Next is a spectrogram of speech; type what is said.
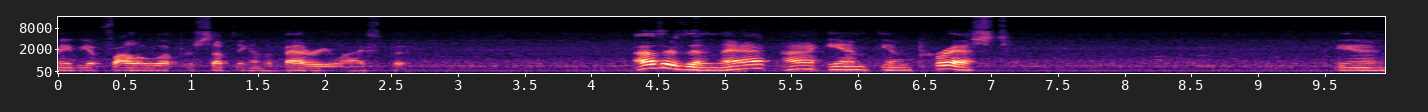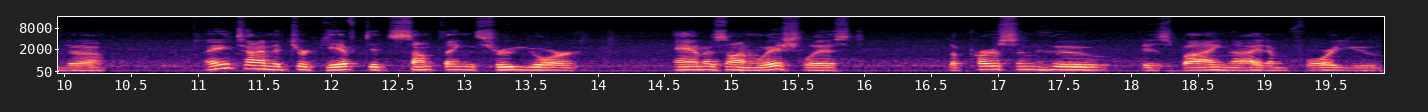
maybe a follow up or something on the battery life. But other than that, I am impressed. And uh, anytime that you're gifted something through your Amazon wish list, the person who is buying the item for you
